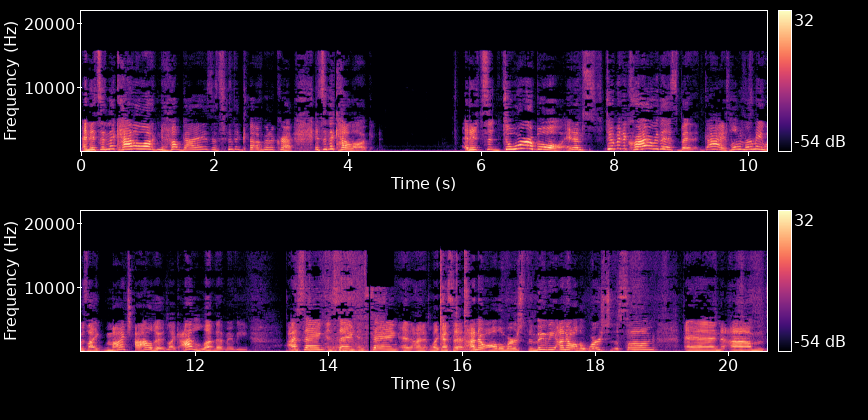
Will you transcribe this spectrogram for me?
And it's in the catalog now, guys. It's in the, I'm going to cry. It's in the catalog. And it's adorable. And I'm stupid to cry over this. But guys, Little Mermaid was like my childhood. Like I love that movie. I sang and sang and sang. And I, like I said, I know all the words to the movie. I know all the words to the song. And, um,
